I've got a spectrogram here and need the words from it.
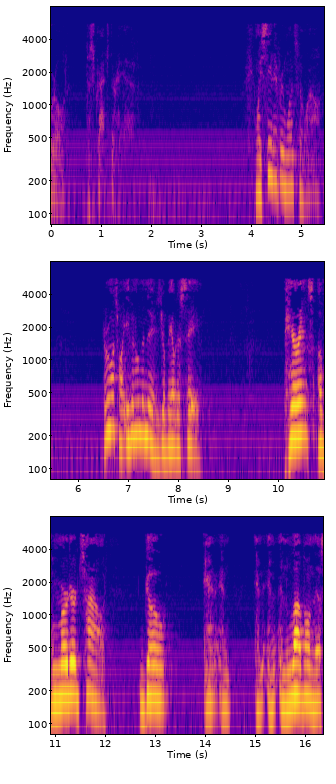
world to scratch their head. And we see it every once in a while. Every once in a while, even on the news, you'll be able to see parents of murdered child go and, and, and, and, and love on this,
